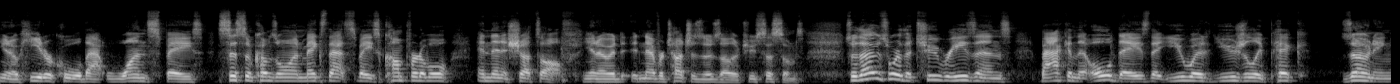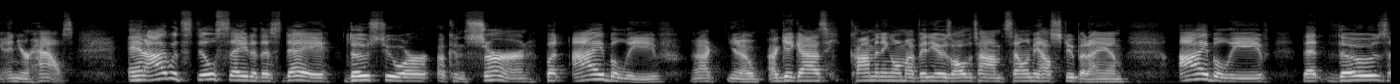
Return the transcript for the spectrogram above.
you know heat or cool that one space. System comes on makes that space comfortable and then it shuts off. You know it, it never touches those other two systems. So those were the two reasons back in the old days that you would usually pick zoning in your house. And I would still say to this day, those two are a concern, but I believe, and I, you know, I get guys commenting on my videos all the time telling me how stupid I am. I believe that those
